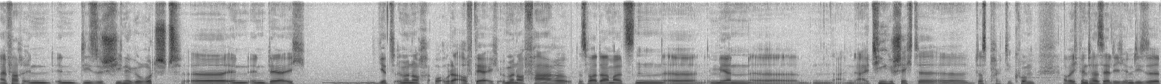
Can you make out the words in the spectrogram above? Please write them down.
einfach in, in diese Schiene gerutscht, äh, in, in der ich jetzt immer noch oder auf der ich immer noch fahre. Das war damals ein, äh, mehr ein, äh, eine IT-Geschichte, äh, das Praktikum. Aber ich bin tatsächlich in diese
